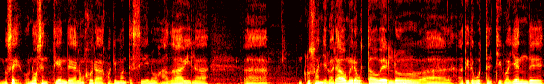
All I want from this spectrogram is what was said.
no sé, o no se entiende a lo mejor a Joaquín Montesinos, a Dávila, a- incluso a Ángelo Arauz me hubiera gustado verlo, a, a ti te gusta el Chico Allende.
